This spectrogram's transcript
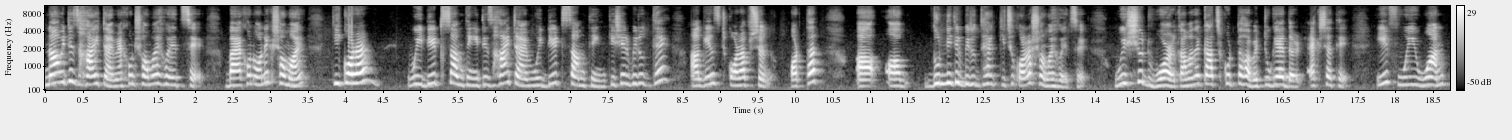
Now it is high time এখন সময় হয়েছে, বা এখন অনেক সময় কি করার? We did something it is high time we did something কিসের বিরুদ্ধে? আগেনস্ট করাপশন অর্থাৎ দুর্নীতির বিরুদ্ধে কিছু করার সময় হয়েছে। উই শুড ওয়ার্ক আমাদের কাজ করতে হবে টুগেদার একসাথে। If we want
